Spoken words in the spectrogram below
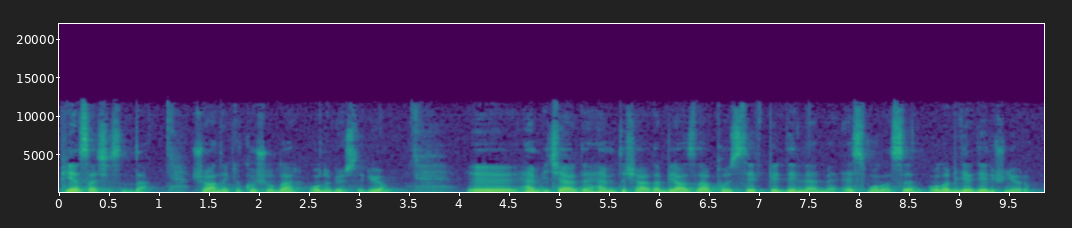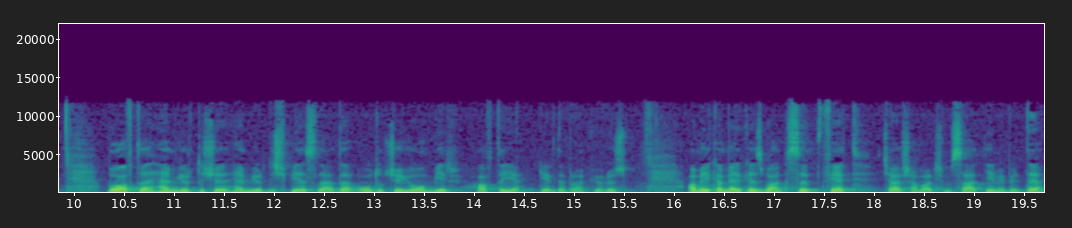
piyasa açısından. Şu andaki koşullar onu gösteriyor. Ee, hem içeride hem dışarıda biraz daha pozitif bir dinlenme, esme olası olabilir diye düşünüyorum. Bu hafta hem yurt dışı hem yurt dışı piyasalarda oldukça yoğun bir haftayı geride bırakıyoruz. Amerika Merkez Bankası FED çarşamba akşamı saat 21'de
